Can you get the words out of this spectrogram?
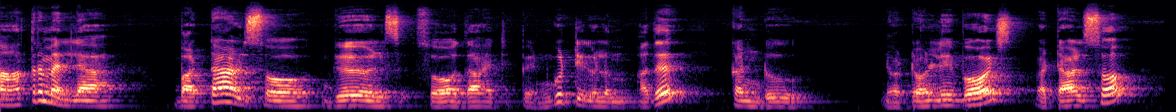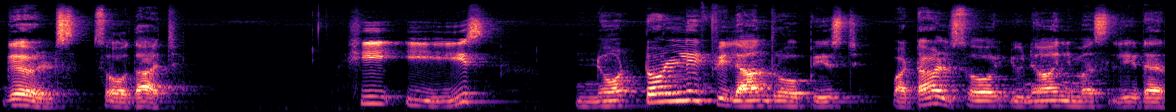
മാത്രമല്ല but also girls so that പെൺകുട്ടികളും അത് കണ്ടു. Not only boys but also girls so that he is not only philanthropist but also unanimous leader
